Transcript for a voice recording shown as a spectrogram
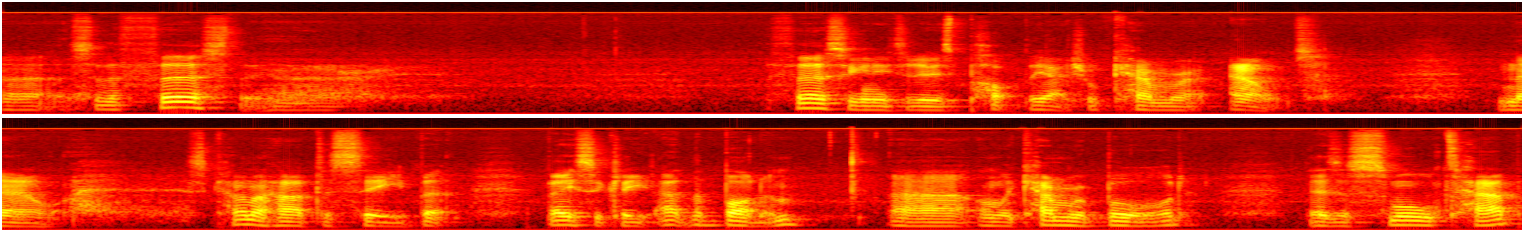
Uh, so the first thing, uh, the first thing you need to do is pop the actual camera out. Now, it's kind of hard to see, but basically at the bottom uh, on the camera board, there's a small tab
